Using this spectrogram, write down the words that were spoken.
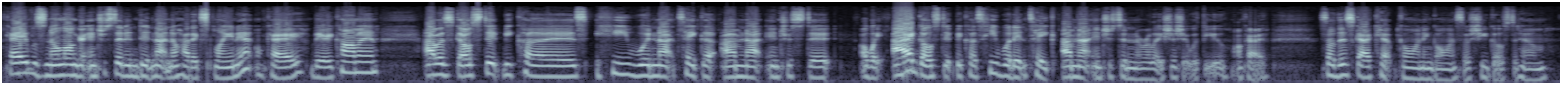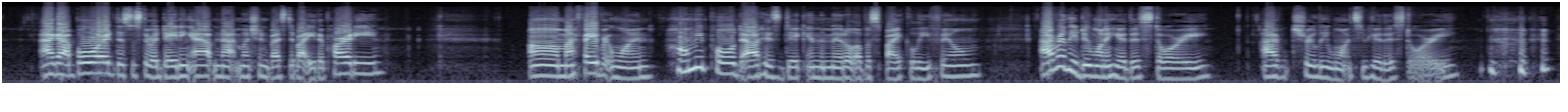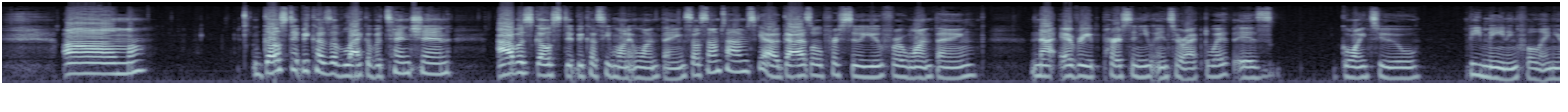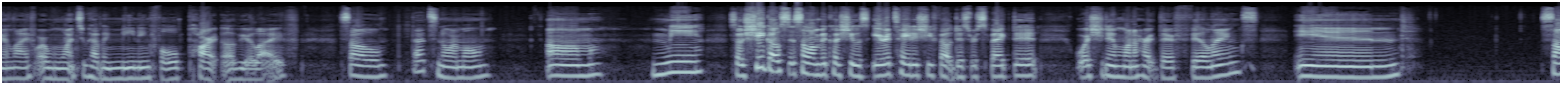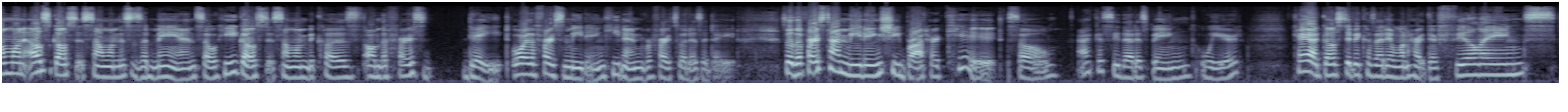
okay, was no longer interested and did not know how to explain it. Okay, very common. I was ghosted because he would not take a I'm not interested. Oh, wait, I ghosted because he wouldn't take I'm not interested in a relationship with you. Okay, so this guy kept going and going, so she ghosted him. I got bored. This was through a dating app, not much invested by either party. Um, my favorite one, homie pulled out his dick in the middle of a Spike Lee film. I really do want to hear this story. I truly want to hear this story. um, ghosted because of lack of attention. I was ghosted because he wanted one thing. So sometimes, yeah, guys will pursue you for one thing. Not every person you interact with is going to be meaningful in your life or want to have a meaningful part of your life. So that's normal. Um, me, so she ghosted someone because she was irritated, she felt disrespected, or she didn't want to hurt their feelings. And someone else ghosted someone. This is a man, so he ghosted someone because on the first date or the first meeting, he didn't refer to it as a date. So the first time meeting, she brought her kid. So I could see that as being weird. Okay, I ghosted because I didn't want to hurt their feelings.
